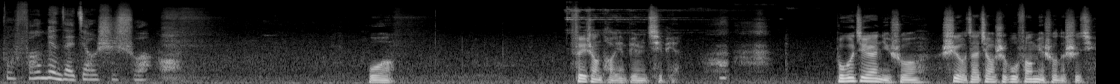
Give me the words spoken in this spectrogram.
不方便在教室说。我非常讨厌别人欺骗。不过既然你说是有在教室不方便说的事情，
